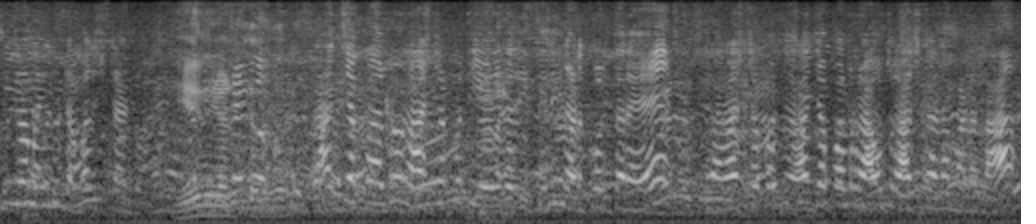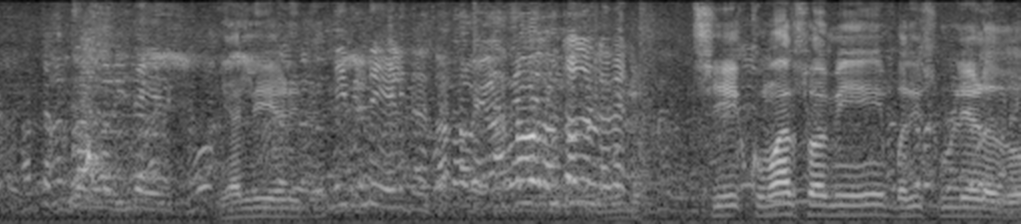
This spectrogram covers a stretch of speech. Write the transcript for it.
ಸಿದ್ದರಾಮಯ್ಯ ಡಬಲ್ ಸ್ಟ್ಯಾಂಡ್ ಏನು ಹೇಳ್ತಾರೆ? ರಾಜ್ಯಪಾಲರು ರಾಷ್ಟ್ರಪತಿ ಹೇಳಿದ ರೀತಿಯಲ್ಲಿ ನಡ್ಕೊಳ್ತಾರೆ. ರಾಷ್ಟ್ರಪತಿ ರಾಜ್ಯಪಾಲರು ಯಾವತ್ತೂ ರಾಜಕಾರಣ ಮಾಡಲ್ಲ. ಅಂತ ಸಿದ್ದರಾಮಯ್ಯ ಹಿಂದೆ ಹೇಳಿದ್ರು. ಎಲ್ಲಿ ಹೇಳಿದ್ದೆ? ನೀವು ಹಿಂದೆ ಹೇಳಿದ್ರೆ two thousand eleven Shri Kumaraswamy ಬರೀ ಸುಳ್ಳು ಹೇಳೋದು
